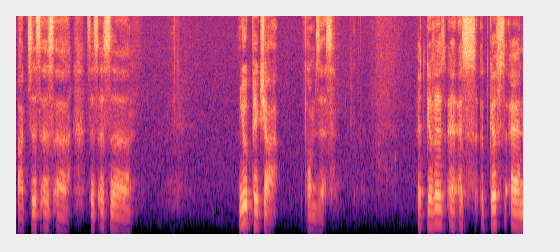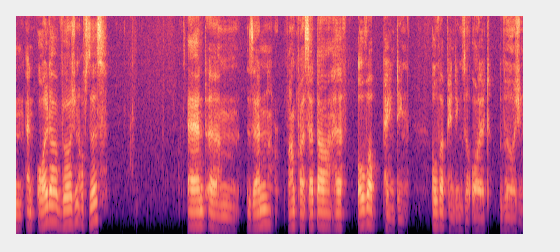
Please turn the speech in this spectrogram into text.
But this is a this is a new picture from this. It gives as it gives an an older version of this. And um, then Frank Frazetta have overpainting overpainting the old version.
